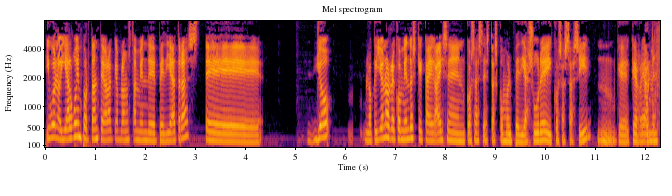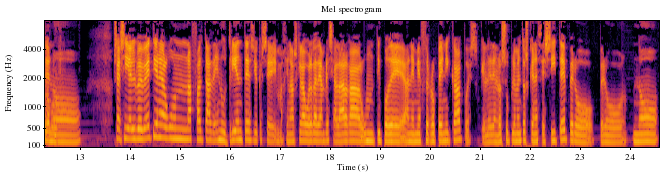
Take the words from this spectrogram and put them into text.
Y bueno, y algo importante ahora que hablamos también de pediatras, eh, yo lo que yo no recomiendo es que caigáis en cosas de estas como el pediasure y cosas así, mm, que, que realmente no. O sea, si el bebé tiene alguna falta de nutrientes, yo qué sé, imaginaos que la huelga de hambre se alarga, algún tipo de anemia ferropénica, pues que le den los suplementos que necesite, pero, pero no,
